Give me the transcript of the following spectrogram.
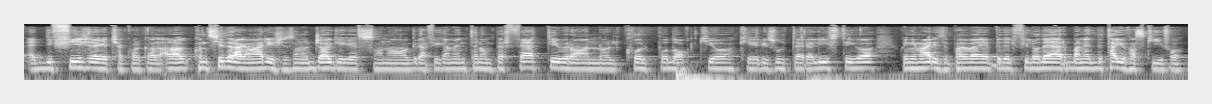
è difficile che c'è qualcosa. Allora, considera che magari ci sono giochi che sono graficamente non perfetti, però hanno il colpo d'occhio che risulta realistico. Quindi, magari se poi vai a vedere il filo d'erba nel dettaglio fa schifo.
